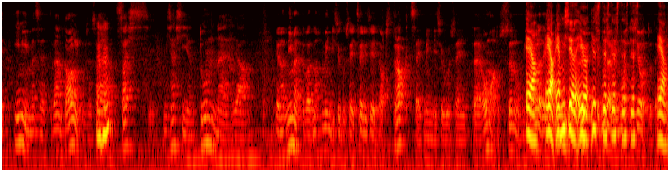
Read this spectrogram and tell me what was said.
et inimesed vähemalt alguses ajavad mm -hmm. sassi, mis asi on tunne ja, ja nad nimetavad noh, mingisuguseid selliseid abstraktseid mingisuguseid äh, omadussõnu. ja, ja, ja mis ei ole, just, just, just, just, just, ja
